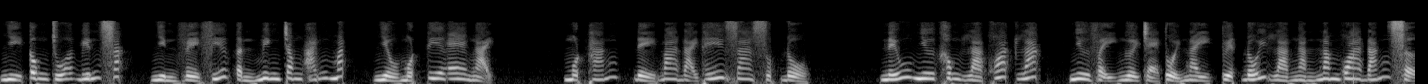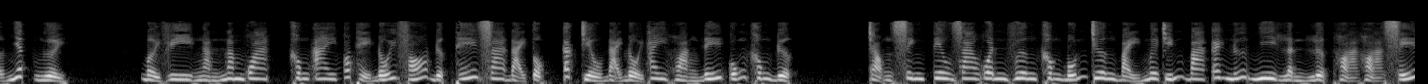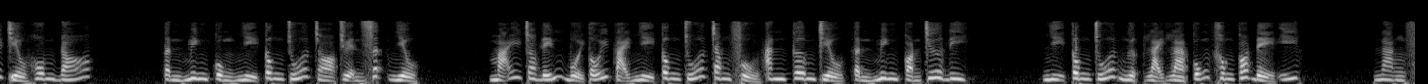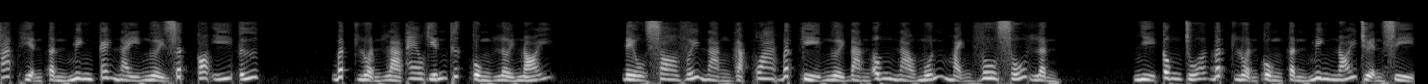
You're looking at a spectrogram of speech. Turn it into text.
Nhị công chúa biến sắc, Nhìn về phía tần minh trong ánh mắt, nhiều một tia e ngại. Một tháng để ba đại thế gia sụp đổ. Nếu như không là khoác lác, như vậy người trẻ tuổi này tuyệt đối là ngàn năm qua đáng sợ nhất người. Bởi vì ngàn năm qua, không ai có thể đối phó được thế gia đại tộc, các triều đại đổi thay hoàng đế cũng không được. Trọng sinh tiêu gia quân vương không bốn chương 79 ba cái nữ nhi lần lượt hỏa hỏa xế chiều hôm đó. Tần Minh cùng nhị công chúa trò chuyện rất nhiều. Mãi cho đến buổi tối tại nhị công chúa trong phủ ăn cơm chiều tần Minh còn chưa đi. Nhị công chúa ngược lại là cũng không có để ý. Nàng phát hiện tần Minh cái này người rất có ý tứ. Bất luận là theo kiến thức cùng lời nói. Đều so với nàng gặp qua bất kỳ người đàn ông nào muốn mạnh vô số lần. Nhị công chúa bất luận cùng Tần Minh nói chuyện gì.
